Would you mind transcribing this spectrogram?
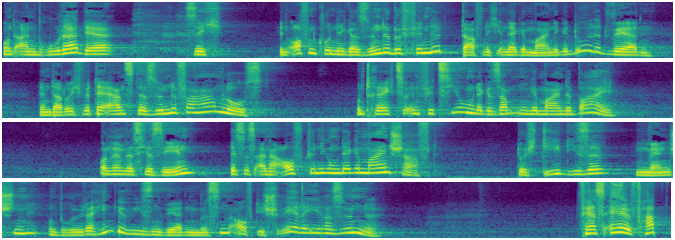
Und ein Bruder, der sich in offenkundiger Sünde befindet, darf nicht in der Gemeinde geduldet werden. Denn dadurch wird der Ernst der Sünde verharmlost und trägt zur Infizierung der gesamten Gemeinde bei. Und wenn wir es hier sehen, ist es eine Aufkündigung der Gemeinschaft, durch die diese Menschen und Brüder hingewiesen werden müssen auf die Schwere ihrer Sünde. Vers 11, habt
